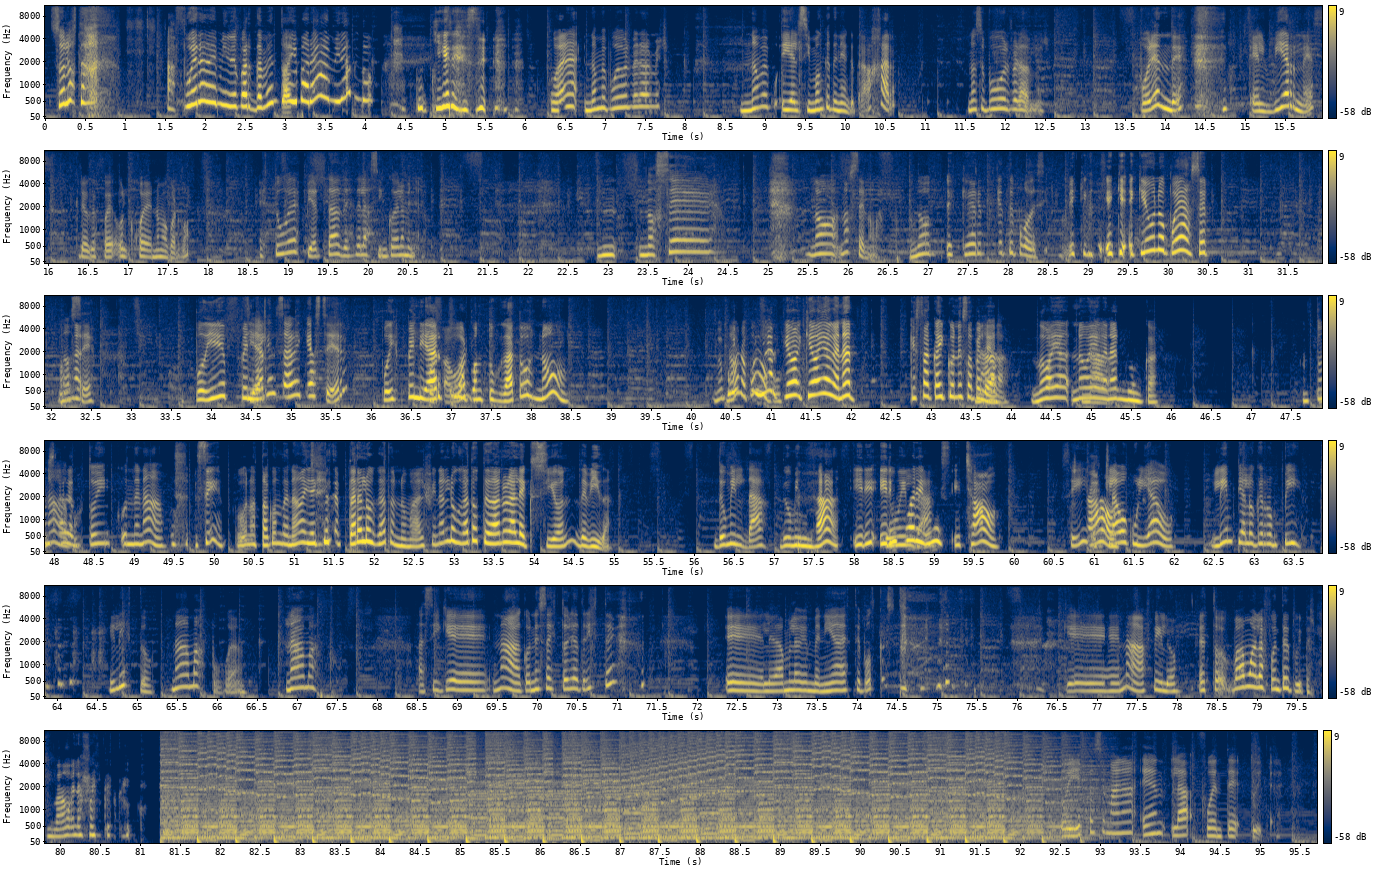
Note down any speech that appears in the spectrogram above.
Solo estaba afuera de mi departamento ahí parada. ¿Qué quieres? Bueno, no me pude volver a dormir. No me y el Simón que tenía que trabajar no se pudo volver a dormir. Por ende, el viernes, creo que fue, o el jueves, no me acuerdo, estuve despierta desde las 5 de la mañana. N- No sé. No, no sé nomás. No, es que, ¿Qué, qué te puedo decir? es que, es que, es que uno puede hacer. No sé. ¿Podías Si pelear, alguien sabe qué hacer, podéis pelear Por como favor. con tus gatos? No. No, no puedo, pelear. po. ¿Qué, va- qué vaya a ganar? ¿Qué sacáis con esa pelea? nada. No vaya, no vaya a ganar nunca. Entonces, nada, pues estoy condenada. sí, uno está condenado y hay que aceptar a los gatos nomás. Al final los gatos te dan una lección de vida, De humildad. de humildad. Ir, ir humildad. y chao. Sí, Chao. esclavo culiao. Limpia lo que rompí. Y listo. Nada más, pues, weón. Nada más. po. Así que, nada, con esa historia triste, eh, le damos la bienvenida a este podcast. que, nada, filo. Esto, vamos a la fuente de Twitter. Vamos a la fuente Twitter. Esta semana, en la fuente Twitter.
